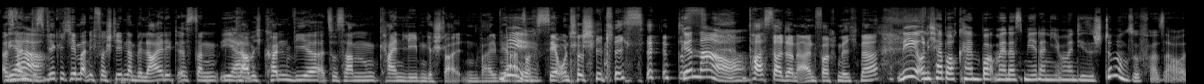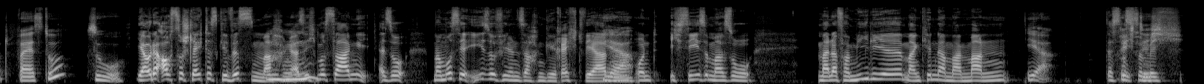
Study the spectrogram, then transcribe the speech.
Also Ja. wenn das wirklich jemand nicht versteht und dann beleidigt ist, dann Ja. glaube ich, können wir zusammen kein Leben gestalten, weil wir Nee. einfach sehr unterschiedlich sind. Das Genau. Passt halt dann einfach nicht, ne? Nee, und ich habe auch keinen Bock mehr, dass mir dann jemand diese Stimmung so versaut. Weißt du? So. Ja, oder auch so schlechtes Gewissen machen. Mhm. Also ich muss sagen, also man muss ja eh so vielen Sachen gerecht werden. Ja. Und ich sehe es immer so, meiner Familie, meinen Kindern, meinem Mann, Ja. das ist für Richtig. mich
